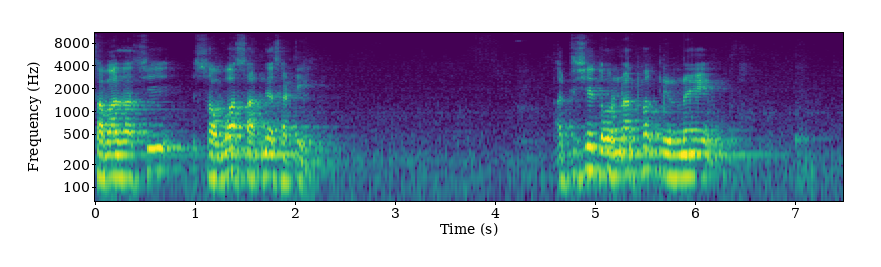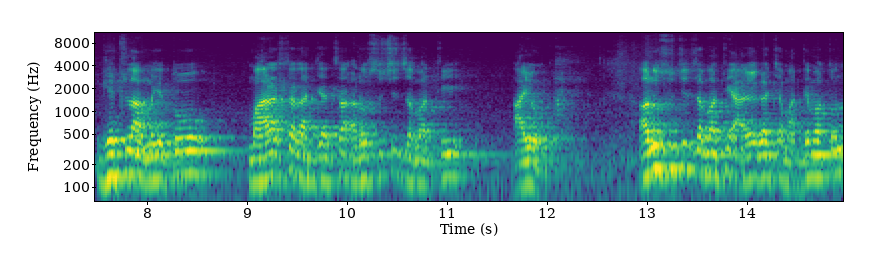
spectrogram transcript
समाजाशी संवाद साधण्यासाठी अतिशय धोरणात्मक निर्णय घेतला म्हणजे तो महाराष्ट्र राज्याचा अनुसूचित जमाती आयोग. अनुसूचित जमाती आयोगाच्या माध्यमातून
